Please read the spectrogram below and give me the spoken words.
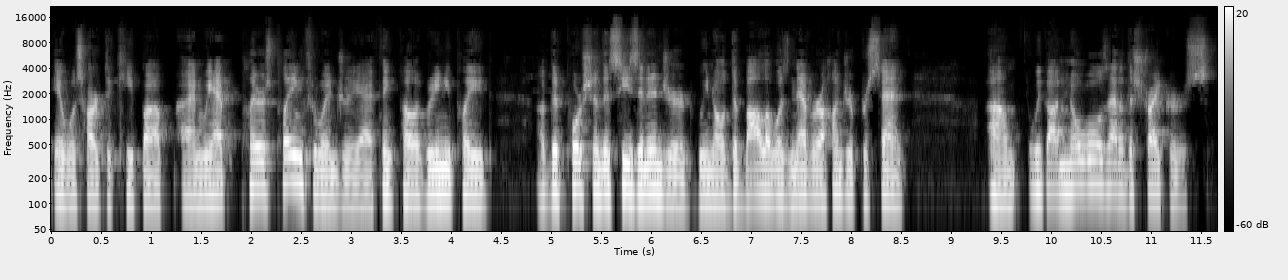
it was hard to keep up, and we had players playing through injury. I think Pellegrini played a good portion of the season injured. We know Dybala was never hundred percent. Um, we got no goals out of the strikers,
